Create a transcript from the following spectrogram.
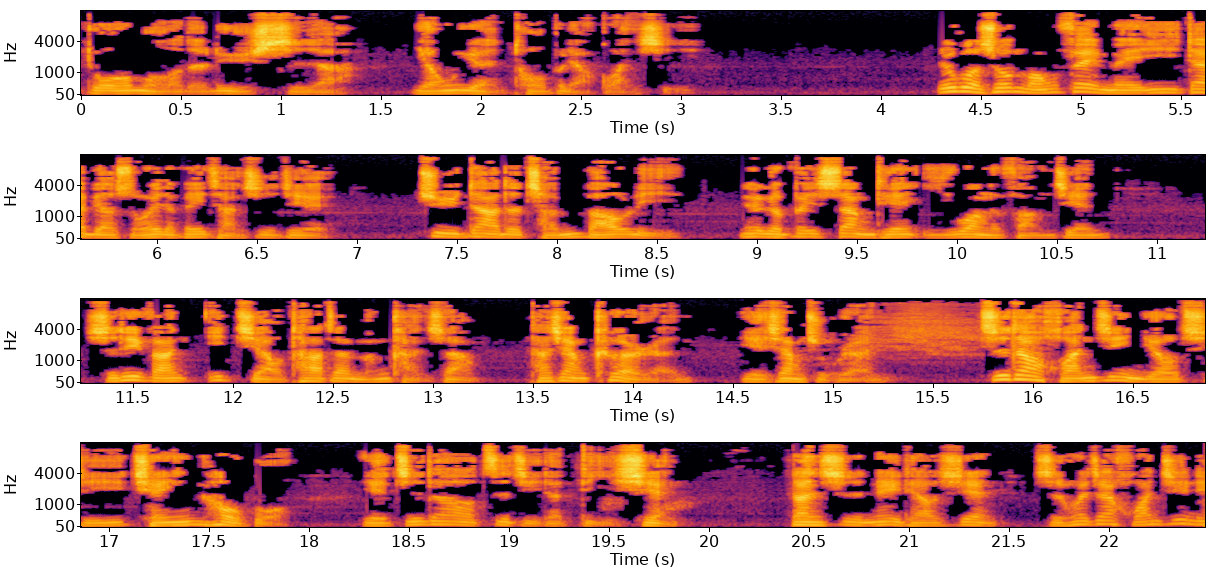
多谋的律师啊，永远脱不了关系。如果说蒙费梅伊代表所谓的悲惨世界，巨大的城堡里那个被上天遗忘的房间，史蒂凡一脚踏在门槛上，他像客人，也像主人，知道环境有其前因后果，也知道自己的底线，但是那条线只会在环境里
